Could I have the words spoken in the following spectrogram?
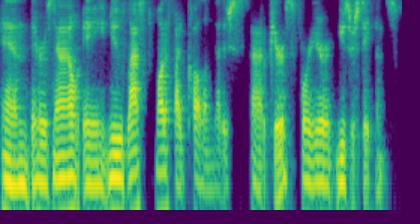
And there is now a new last modified column that is, uh, appears for your user statements.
